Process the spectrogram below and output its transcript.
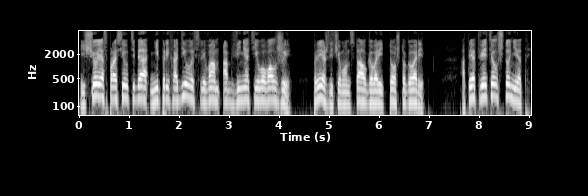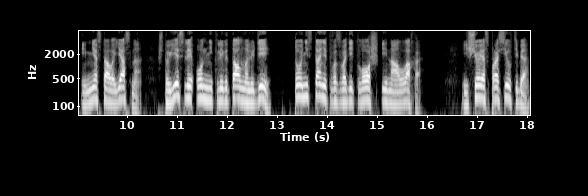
Еще я спросил тебя, не приходилось ли вам обвинять его во лжи, прежде чем он стал говорить то, что говорит. А ты ответил, что нет, и мне стало ясно, что если он не клеветал на людей, то не станет возводить ложь и на Аллаха. Еще я спросил тебя,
